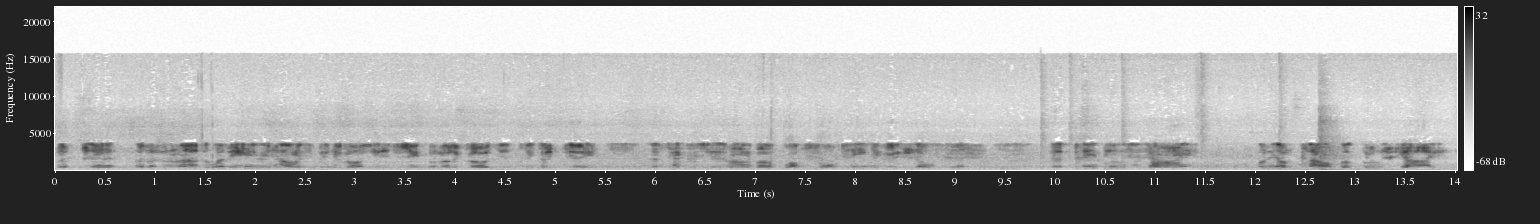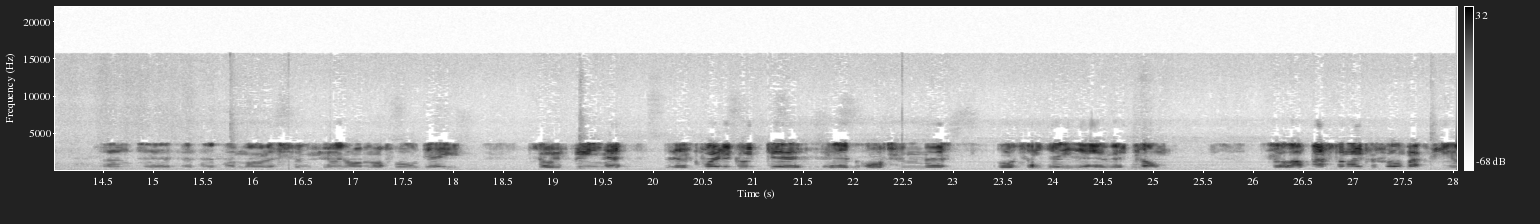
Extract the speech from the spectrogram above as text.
But uh, other than that, the weather here in Hull has been a gorgeous day. Well, not a gorgeous, a good day. The temperature is around about, what, 14 degrees Celsius. Blue sky, with the cloud, but blue sky. And, uh, or less sunshine on and off all day. So it's been uh, quite a good uh, uh, autumn, uh, autumn day there, uh, Tom. So I'll pass the microphone back to you,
